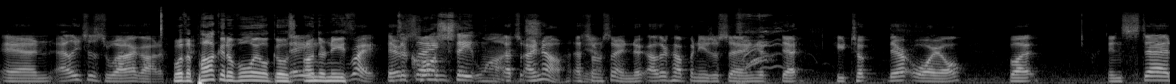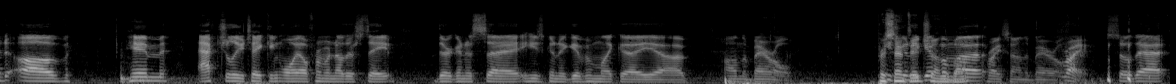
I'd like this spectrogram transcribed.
and at least this is what I got. well, the pocket of oil goes They- underneath. Right, they're it's saying, across state lines. That's I know. That's Yeah. what I'm saying. The other companies are saying that, that he took their oil, but instead of him actually taking oil from another state, they're gonna say he's gonna give him like a uh, on the barrel. Percentage on the them a- Price on the barrel. right, so that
